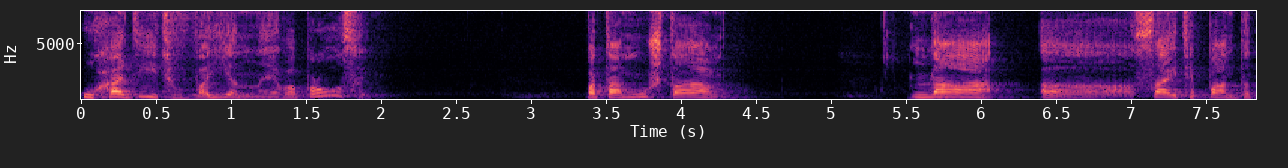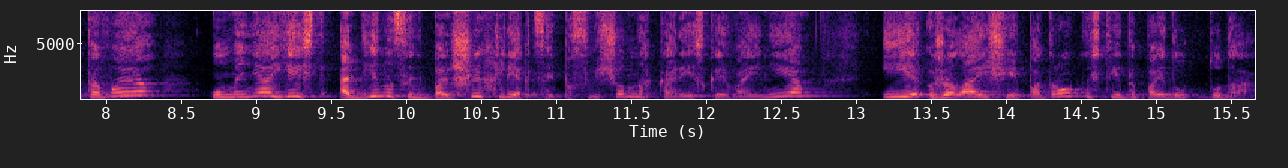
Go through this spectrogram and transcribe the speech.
уходить в военные вопросы, потому что на э, сайте Панда ТВ у меня есть 11 больших лекций, посвященных Корейской войне, и желающие подробностей да пойдут туда.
